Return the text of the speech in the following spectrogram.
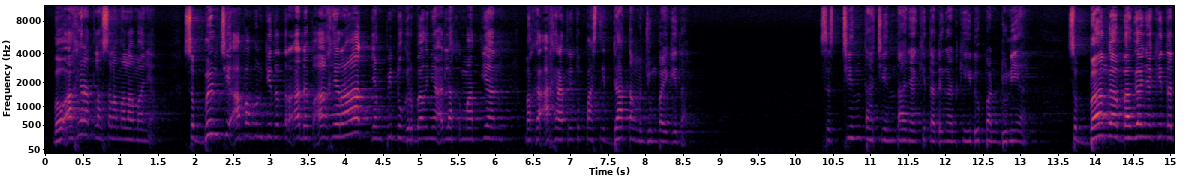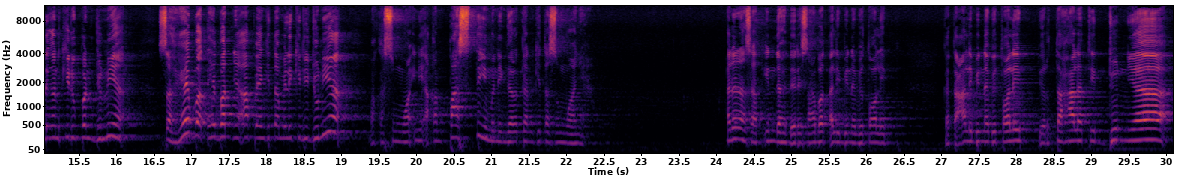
bahwa akhiratlah selama-lamanya. Sebenci apa pun kita terhadap akhirat, yang pintu gerbangnya adalah kematian, maka akhirat itu pasti datang menjumpai kita. Secinta-cintanya kita dengan kehidupan dunia, sebangga-bangganya kita dengan kehidupan dunia, sehebat-hebatnya apa yang kita miliki di dunia, maka semua ini akan pasti meninggalkan kita semuanya. Ada nasihat indah dari sahabat Ali bin Abi Thalib Kata Ali bin Abi Thalib, "Irtahalatid dunya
